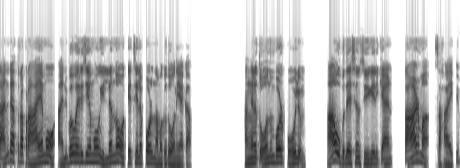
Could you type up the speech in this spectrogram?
തന്റെ അത്ര പ്രായമോ അനുഭവപരിചയമോ ഇല്ലെന്നോ ഒക്കെ ചിലപ്പോൾ നമുക്ക് തോന്നിയേക്കാം. അങ്ങനെ തോന്നുമ്പോൾ പോലും ആ ഉപദേശം സ്വീകരിക്കാൻ താഴ്മ സഹായിക്കും.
